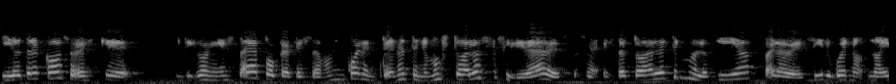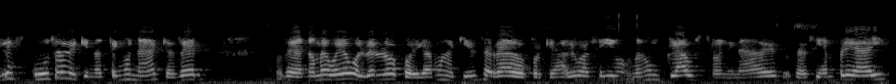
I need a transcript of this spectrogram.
y otra cosa es que, digo, en esta época que estamos en cuarentena tenemos todas las facilidades. O sea, está toda la tecnología para decir, bueno, no hay la excusa de que no tengo nada que hacer o sea, no me voy a volver loco, digamos, aquí encerrado, porque es algo así, no es un claustro ni nada de eso. O sea, siempre hay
